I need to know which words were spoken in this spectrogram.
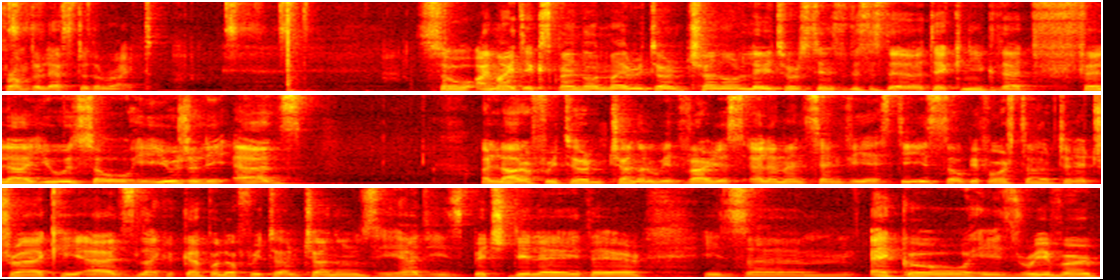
from the left to the right. So I might expand on my return channel later since this is the uh, technique that Phaeleh used. So he usually adds a lot of return channel with various elements and VSTs. So before starting a track, he adds like a couple of return channels. He had his pitch delay there, his um, echo, his reverb,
